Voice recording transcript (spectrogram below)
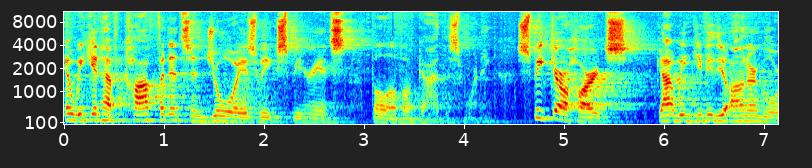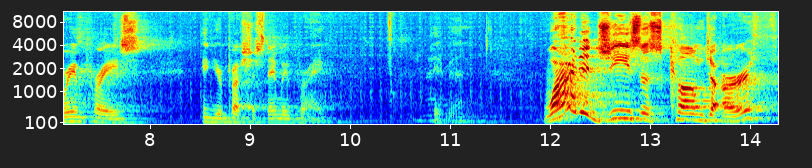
and we can have confidence and joy as we experience the love of God this morning. Speak to our hearts. God, we give you the honor, glory, and praise. In your precious name we pray. Amen. Why did Jesus come to earth?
